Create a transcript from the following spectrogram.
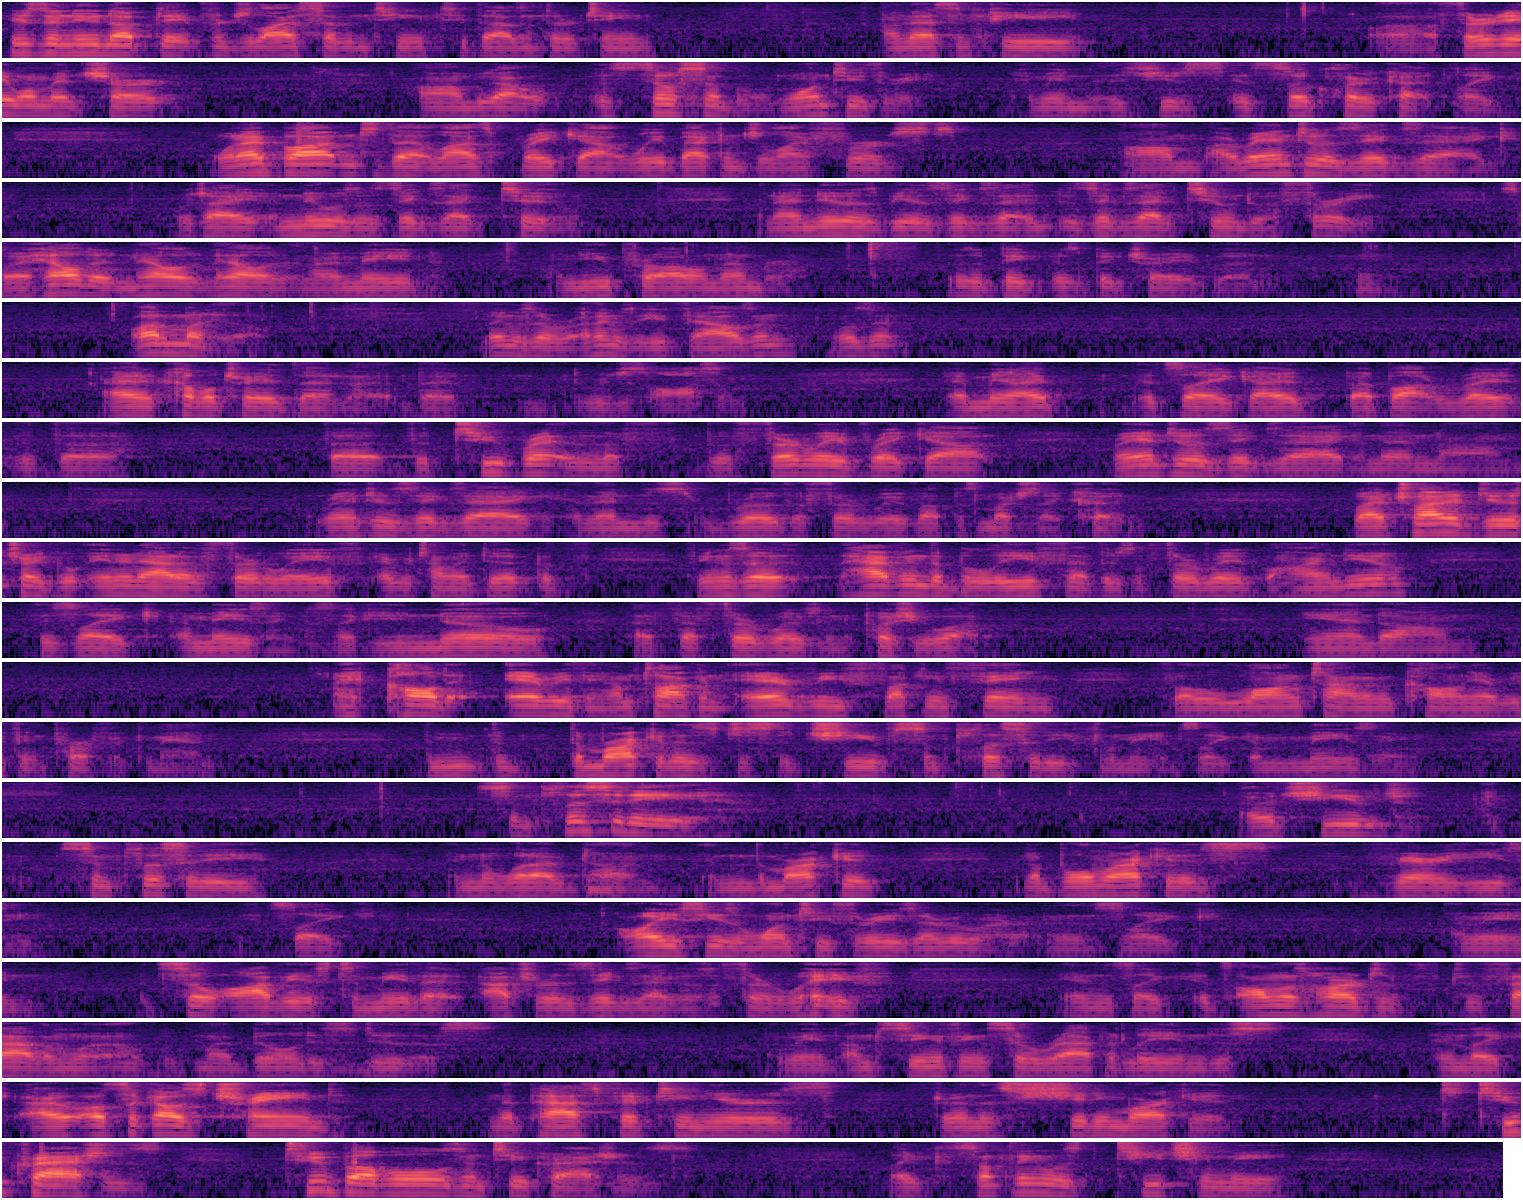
Here's a noon update for July 17th, 2013 on the S&P uh, 30-day one-minute chart. Um, we got it's so simple one two three. I mean it's just it's so clear cut. Like when I bought into that last breakout way back in July 1st, um, I ran into a zigzag, which I knew was a zigzag two, and I knew it would be a zigzag zigzag two into a three. So I held it and held it and held it, and I made a new pro. I. It was a big it was a big trade, but hmm. a lot of money though. I think it was over. I think it was eight thousand. Was it? I had a couple trades that uh, that were just awesome. I mean, I it's like I, I bought right the the the two break and the the third wave breakout, ran into a zigzag and then um, ran into a zigzag and then just rode the third wave up as much as I could. What I try to do is try to go in and out of the third wave every time I do it. But the thing that having the belief that there's a third wave behind you is like amazing. It's like you know that the third wave is going to push you up. And um, I called it everything. I'm talking every fucking thing for a long time. I've been calling everything perfect, man. The, the, the market has just achieved simplicity for me. It's like amazing. Simplicity. I've achieved simplicity in what I've done. And the market, in a bull market, is very easy. It's like all you see is one, two, threes everywhere, and it's like, I mean, it's so obvious to me that after a zigzag there's a third wave, and it's like it's almost hard to to fathom what, my abilities to do this. I mean, I'm seeing things so rapidly and just and like I it's like I was trained in the past 15 years during this shitty market to two crashes, two bubbles and two crashes. Like something was teaching me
